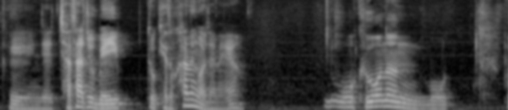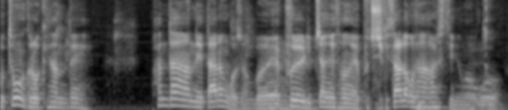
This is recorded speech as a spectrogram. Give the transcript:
그 이제 자사주 매입도 계속 하는 거잖아요. 뭐 그거는 뭐 보통은 그렇긴 한데 판단에 따른 거죠. 뭐 애플 음. 입장에서는 애플 주식이 싸다고 생각할 수도 있는 거고.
